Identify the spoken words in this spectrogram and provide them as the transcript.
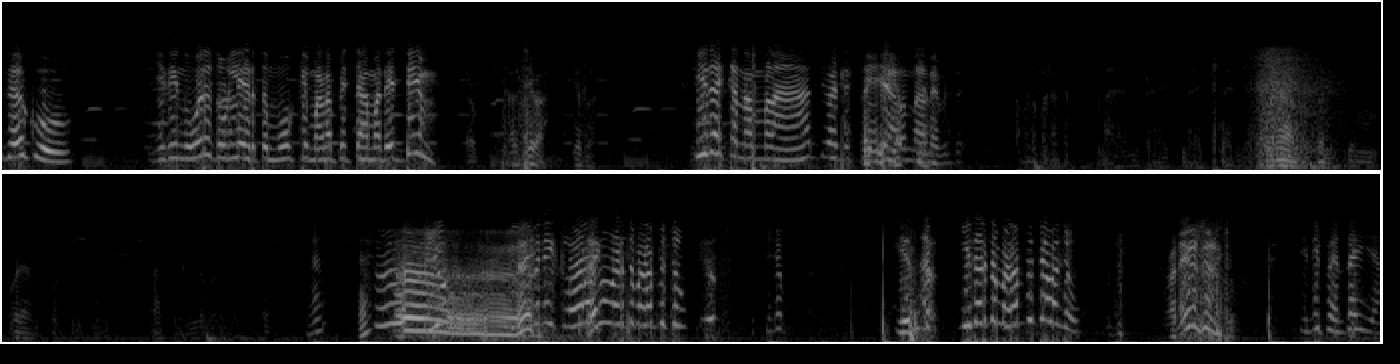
ഇതേക്കോ നിന്ന് ഒരു തുള്ളി എടുത്ത് മൂക്കി മണപ്പിച്ചാ മതി ഡിം ശശിവാ ഇങ്ങോട്ട് വാ. ഇതൊക്കെ നമ്മൾ ആദ്യമായിട്ട് ചെയ്യാവുന്നതാണ് ഇവന്റെ. നമ്മുടെ വളരെ planned ആയിട്ടുള്ള action ആയിരിക്കും. ഒരാൾ വലിക്കും, ഒരാൾ പുറത്തേക്കും. ആ പെണ്ണ് അവിടെ നിന്ന്. ഏ? ഏ? അയ്യോ, ഇവന് ഈ ക്ലോറോഫോം എടുത്ത് മണപ്പിച്ചു? ഇതെടുത്ത് മണപ്പിച്ചു പറഞ്ഞു. ഇനിയിപ്പോ എന്താ ചെയ്യാ?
